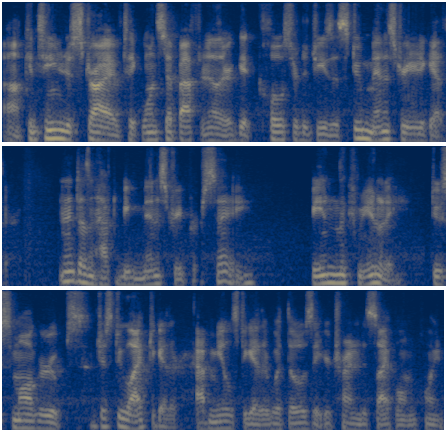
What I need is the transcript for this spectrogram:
Uh, continue to strive, take one step after another, get closer to Jesus, do ministry together. And it doesn't have to be ministry per se. Be in the community, do small groups, just do life together, have meals together with those that you're trying to disciple and point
